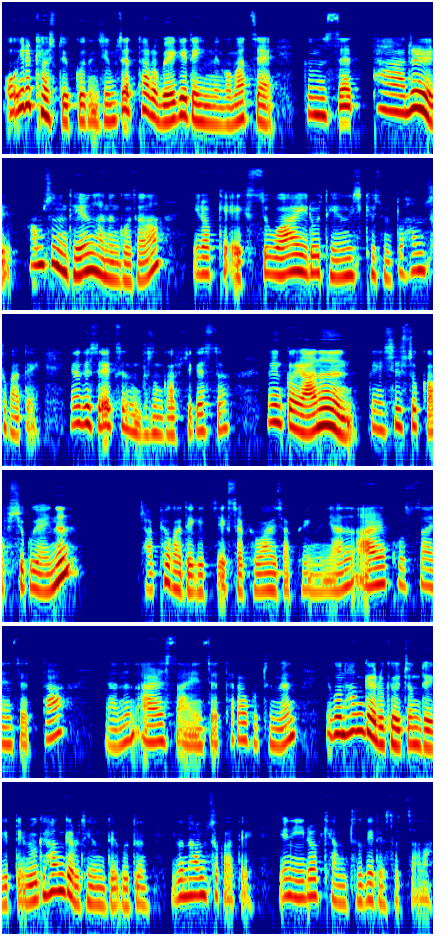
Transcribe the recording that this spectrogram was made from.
어, 이렇게 할 수도 있거든. 지금 세타로 매개돼 있는 거 맞지? 그러면 세타를 함수는 대응하는 거잖아. 이렇게 x, y로 대응시켜주면 또 함수가 돼. 여기서 x는 무슨 값이겠어? 그러니까 야는 그냥 실수값이고 얘는 좌표가 되겠지. x좌표, y좌표 있는 야는 r 코사인 세타, 야는 r 사인 세타라고 두면 이건 한 개로 결정되기 때문에 여기 한 개로 대응되거든. 이건 함수가 돼. 얘는 이렇게 하면 두 개 됐었잖아.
